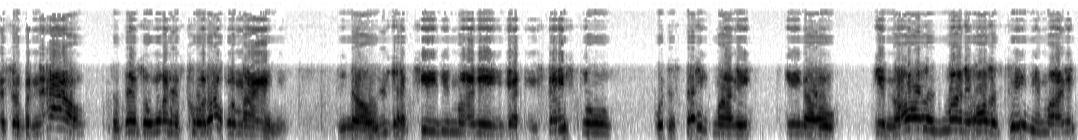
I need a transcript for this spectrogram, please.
and so but now the Division One has caught up with Miami. You know, you got TV money, you got these state schools with the state money, you know, getting all this money, all this TV money,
